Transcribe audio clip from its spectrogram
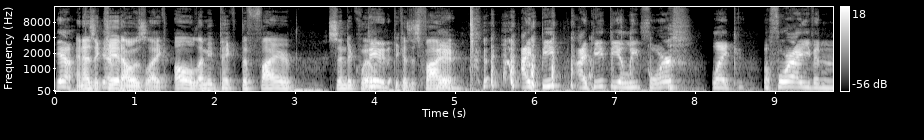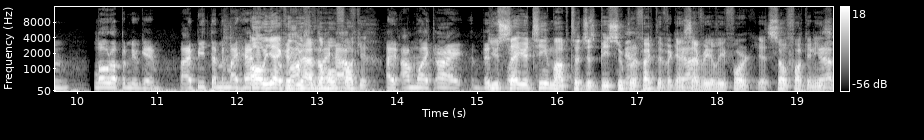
Yeah. And as a yeah. kid, I was like, oh, let me pick the fire Cyndaquil Dude, because it's fire. I beat I beat the Elite Four like before I even load up a new game. I beat them in my head. Oh, yeah, because you have the I whole have. fucking- I, I'm like, all right. This, you set like, your team up to just be super Yeah. effective against Yeah. every Elite Four. It's so fucking easy. yeah,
